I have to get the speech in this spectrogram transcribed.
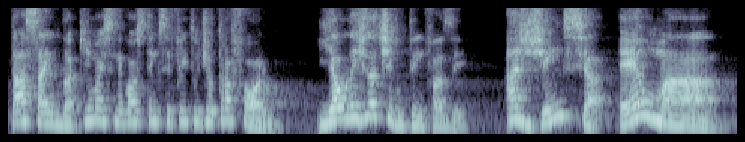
tá saindo daqui, mas esse negócio tem que ser feito de outra forma. E é o legislativo que tem que fazer. Agência é uma.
